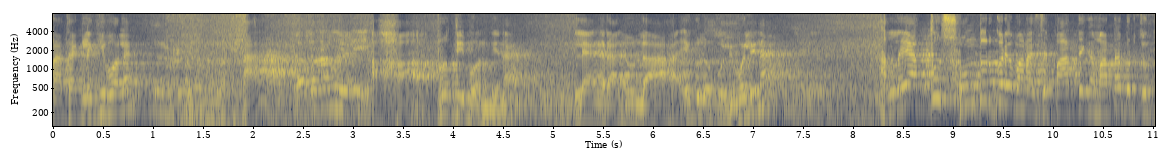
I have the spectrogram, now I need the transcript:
না থাকলে কি বলে? হ্যাঁ আহা, প্রতিবন্ধী না? ল্যাংরা লুলা এগুলো বলি বলি না? আল্লাহ এত সুন্দর করে বানাইছে, পা থেকে মাথা পর্যন্ত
